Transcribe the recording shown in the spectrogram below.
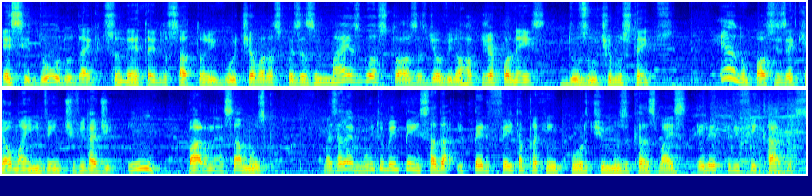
Esse duo do Daiki Tsuneta e do Satoru Iguchi é uma das coisas mais gostosas de ouvir no rock japonês dos últimos tempos. Eu não posso dizer que há uma inventividade ímpar nessa música, mas ela é muito bem pensada e perfeita para quem curte músicas mais eletrificadas.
